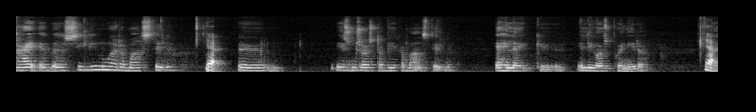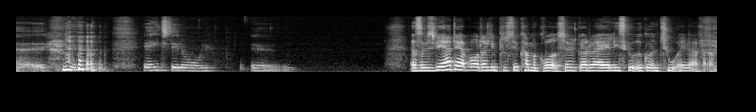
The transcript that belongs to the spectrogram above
nej, jeg vil sige, lige nu er der meget stille. Ja. Øh, jeg synes også, der virker meget stille. Jeg er heller ikke, øh, jeg ligger også på en etter. Ja. Jeg, jeg er helt stille og rolig. Øh, Altså hvis vi er der, hvor der lige pludselig kommer gråd, så kan det godt være, at jeg lige skal ud og gå en tur i hvert fald.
